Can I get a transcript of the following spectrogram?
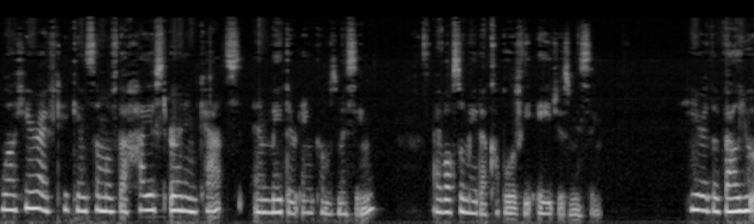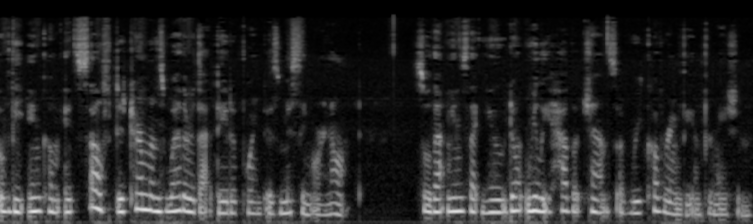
Well, here I've taken some of the highest earning cats and made their incomes missing. I've also made a couple of the ages missing. Here, the value of the income itself determines whether that data point is missing or not. So that means that you don't really have a chance of recovering the information.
